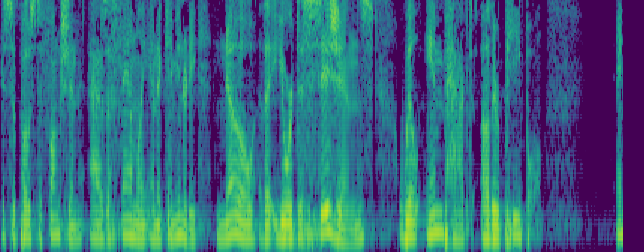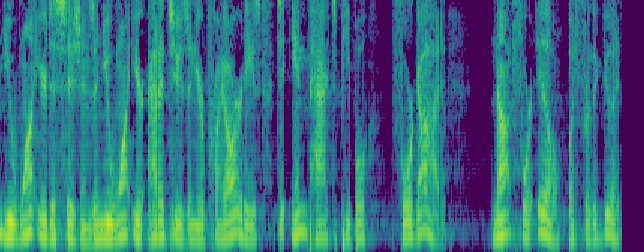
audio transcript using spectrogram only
is supposed to function as a family and a community. Know that your decisions will impact other people and you want your decisions and you want your attitudes and your priorities to impact people for God, not for ill, but for the good.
